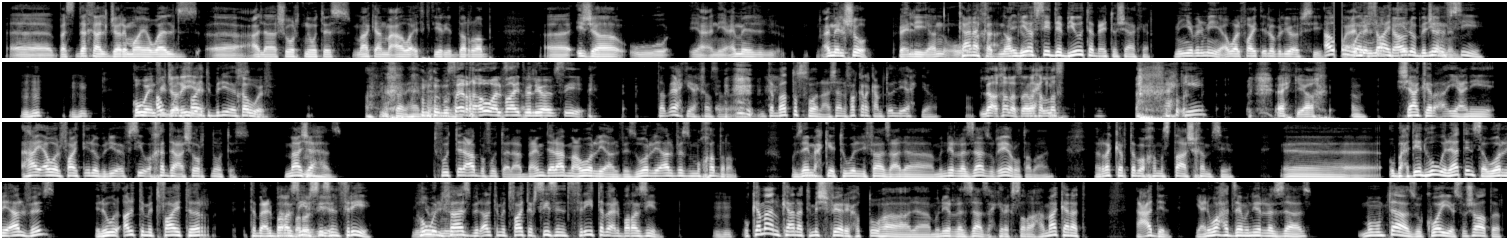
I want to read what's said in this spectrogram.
آه بس دخل جيرمايا ويلز آه على short notice ما كان معاه وقت كتير يتدرب. آه إجا ويعني عمل عمل شو فعليا وأخذ knock اليو إف سي ديبيو تبعته شاكر. 100% أول fight له بال UFC. أول fight له بال UFC. fight بال UFC تخوف. هذا- مصر أول fight بال UFC طب احكي احكي خلص. انت بدك تصفن عشان افكرك عم تقول لي احكي. لا خلص أنا. خلصت. احكي. احكي آه. شاكر يعني هاي أول fight له بال UFC وأخذها على short notice ما جهز. تفوت تلعب بفوت ألعب. بعدين بدي ألعب مع وورلي ألفيز. وورلي ألفيز مخضرم. وزي. ما حكيت هو اللي فاز على منير لزاز وغيره طبعا. ال record تبعه 15 5 أه وبعدين هو لا تنسى وورلي ألفيز اللي هو ال Ultimate Fighter تبع البرازيل. season 3 هو اللي فاز بال Ultimate Fighter season 3 تبع البرازيل. وكمان كانت مش fair يحطوها لمنير لزاز أحكي لك الصراحة. ما كانت عدل. يعني واحد زي منير لزاز ممتاز وكويس وشاطر.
